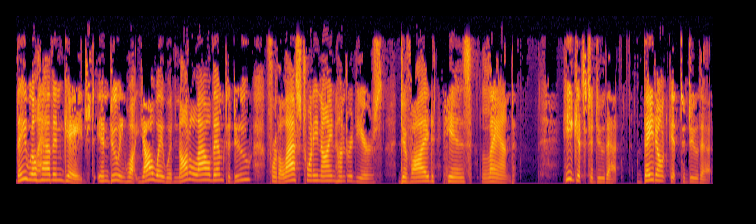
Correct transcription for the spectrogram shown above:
They will have engaged in doing what Yahweh would not allow them to do for the last 2,900 years divide his land. He gets to do that. They don't get to do that.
